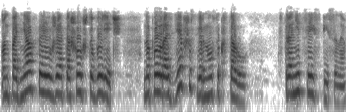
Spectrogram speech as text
Он поднялся и уже отошел, чтобы лечь, но, полураздевшись, вернулся к столу. Страница исписана.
